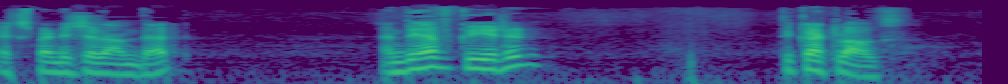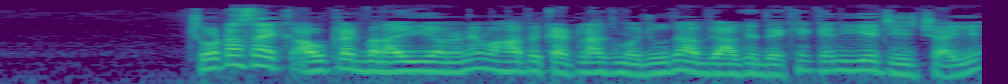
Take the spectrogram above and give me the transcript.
expenditure on that and they have created the catalogs چھوٹا سا ایک آؤٹ لیٹ بنائی ہوئی ہے انہوں نے، وہاں پہ کیٹلاگس موجود ہیں، آپ جا کے دیکھیں کہ یہ چیز چاہیے۔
